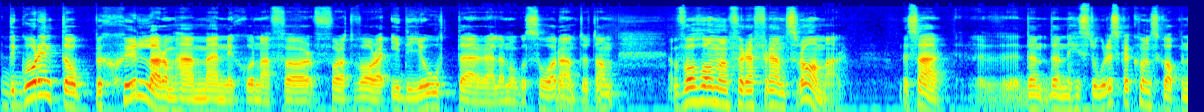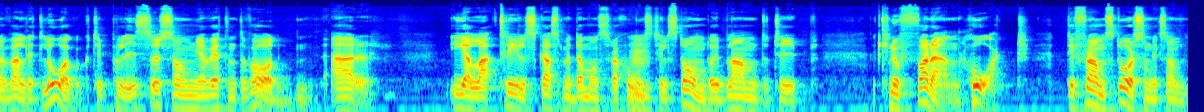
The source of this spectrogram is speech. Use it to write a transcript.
det går inte att beskylla de här människorna för, för att vara idioter eller något sådant. Utan vad har man för referensramar? Det är så här, den, den, historiska kunskapen är väldigt låg och typ poliser som jag vet inte vad är ela, trilskas med demonstrationstillstånd mm. och ibland typ knuffar den hårt. Det framstår som liksom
